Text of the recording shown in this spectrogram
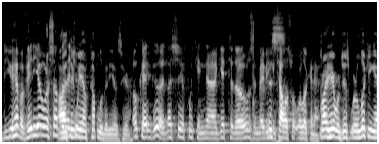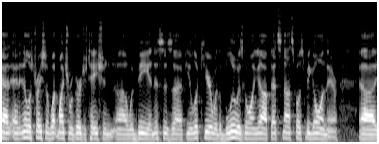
do you have a video or something? I think you... we have a couple of videos here. Okay, good. Let's see if we can uh, get to those, and maybe you can tell us what we're looking at. Right here, we're just we're looking at an illustration of what mitral regurgitation uh, would be, and this is uh, if you look here where the blue is going up, that's not supposed to be going there. Uh,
